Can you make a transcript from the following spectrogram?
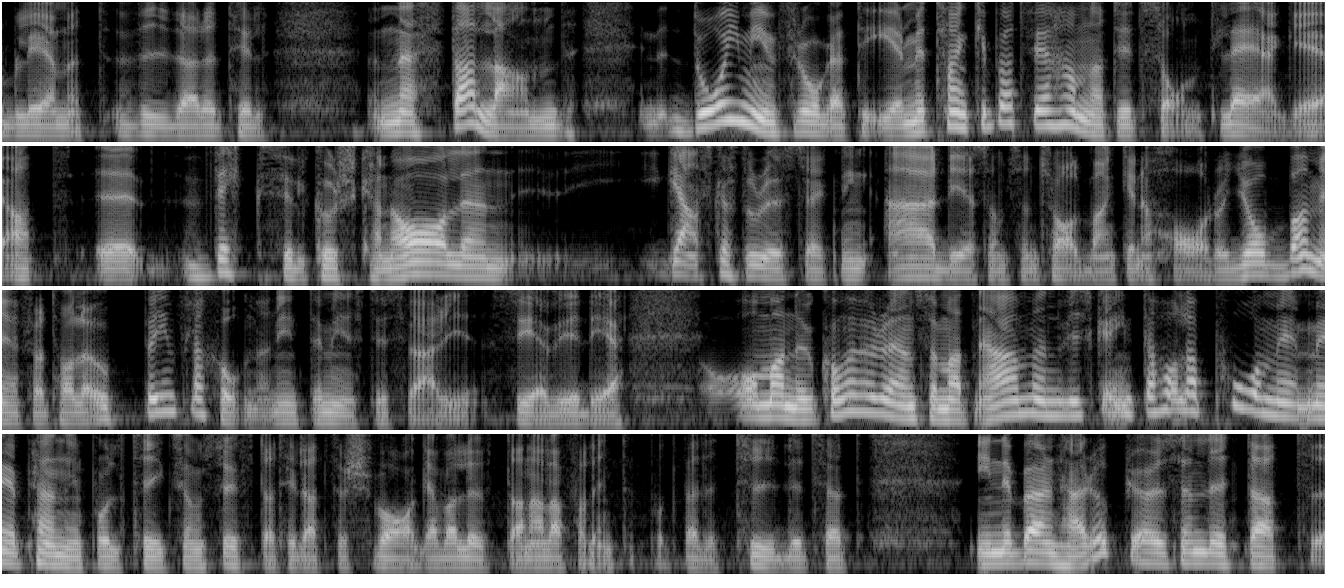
problemet vidare till nästa land. Då är min fråga till er, med tanke på att vi har hamnat i ett sånt läge att eh, växelkurskanalen i ganska stor utsträckning är det som centralbankerna har att jobba med för att hålla uppe inflationen. Inte minst i Sverige ser vi det. Om man nu kommer överens om att nej, men vi ska inte hålla på med, med penningpolitik som syftar till att försvaga valutan, i alla fall inte på ett väldigt tydligt sätt. Innebär den här uppgörelsen lite att eh,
